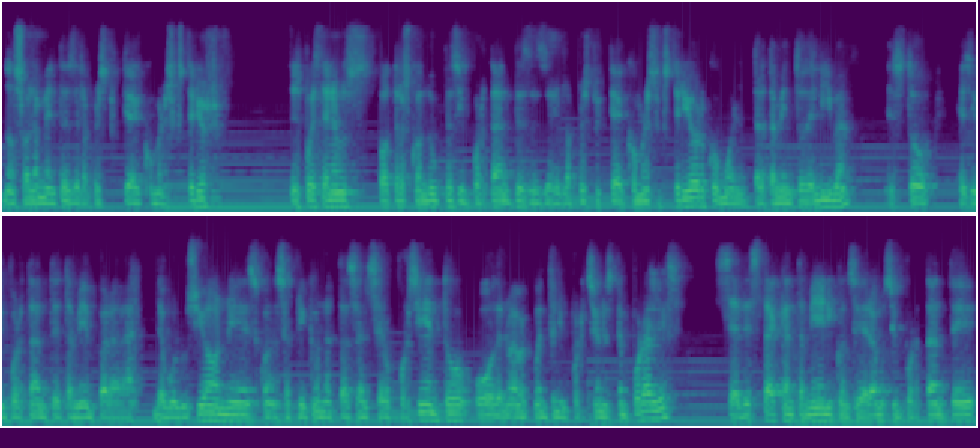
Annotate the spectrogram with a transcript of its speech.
no solamente desde la perspectiva de comercio exterior. Después tenemos otras conductas importantes desde la perspectiva de comercio exterior, como el tratamiento del IVA. Esto es importante también para devoluciones, cuando se aplica una tasa del 0% o de nueva cuenta en importaciones temporales. Se destacan también y consideramos importante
